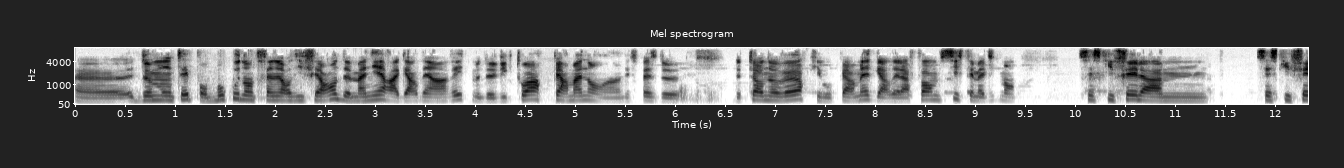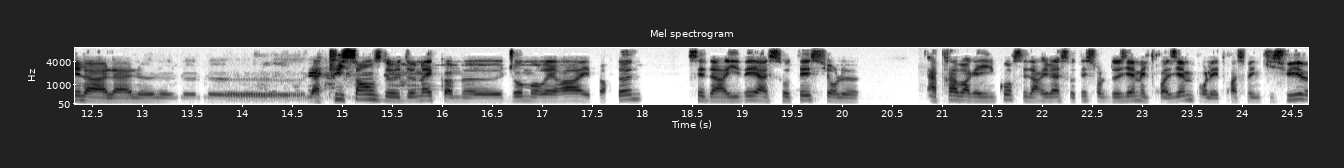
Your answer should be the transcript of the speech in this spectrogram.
euh, de monter pour beaucoup d'entraîneurs différents de manière à garder un rythme de victoire permanent, hein, une espèce de, de turnover qui vous permet de garder la forme systématiquement. C'est ce qui fait la, c'est ce qui fait la, la, le, le, la puissance de, de mecs comme euh, Joe Morera et Burton, c'est d'arriver à sauter sur le, après avoir gagné une course, c'est d'arriver à sauter sur le deuxième et le troisième pour les trois semaines qui suivent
